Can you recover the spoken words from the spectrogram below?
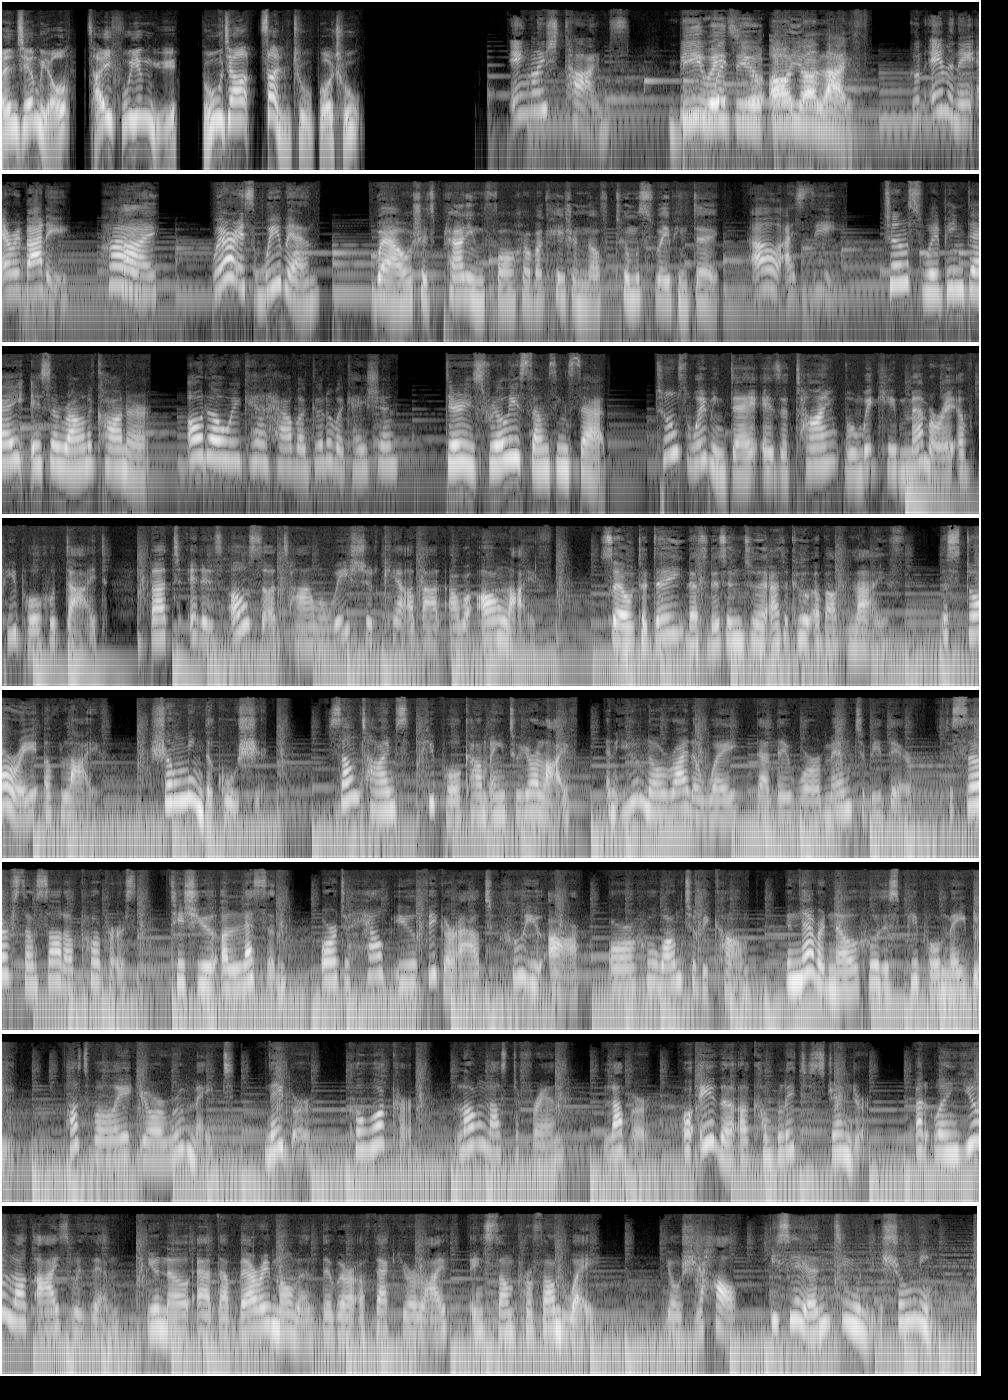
本节目由才弗英语独家赞助播出。English Times, be with you all your life. Good evening, everybody. Hi. Where is Vivian? Well, she's planning for her vacation of Tomb Sweeping Day. Oh, I see. Tomb Sweeping Day is around the corner. Although we can have a good vacation, there is really something sad Tomb Sweeping Day is a time when we keep memory of people who died, but it is also a time when we should care about our own life. So today, let's listen to an article about life. The story of life. 生命的故事. Sometimes people come into your life and you know right away that they were meant to be there to serve some sort of purpose, teach you a lesson, or to help you figure out who you are or who want to become. You never know who these people may be. Possibly your roommate, neighbor, co-worker, long-lost friend, lover, or even a complete stranger. But when you lock eyes with them, you know at that very moment they will affect your life in some profound way. 有时候，一些人进入你的生命，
